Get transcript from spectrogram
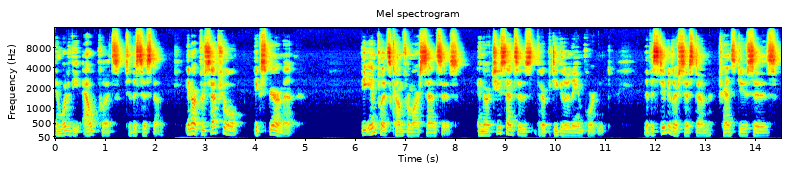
and what are the outputs to the system. In our perceptual experiment, the inputs come from our senses, and there are two senses that are particularly important. The vestibular system transduces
